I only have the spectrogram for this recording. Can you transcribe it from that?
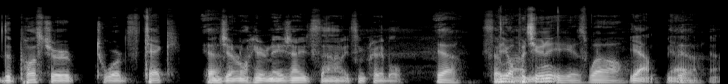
the posture towards tech Yeah. in general here in Asia, it's, uh, it's incredible. Yeah. So, the um, opportunity as well. yeah, yeah, Yeah. yeah.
